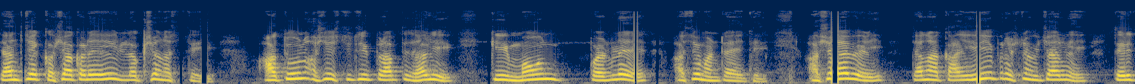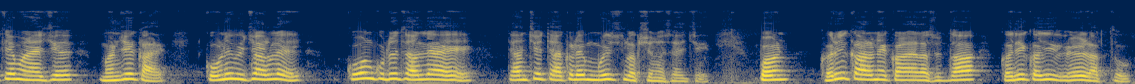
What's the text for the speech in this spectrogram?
त्यांचे कशाकडेही लक्ष नसते. आतून अशी स्थिती प्राप्त झाली की मौन पडले असे म्हणता येते. अशा वेळी त्यांना काहीही प्रश्न विचारले तरी ते म्हणायचे म्हणजे काय? कोणी विचारले कोण कुठे चालले आहे? त्यांचे त्याकडे मुळीच लक्ष नसायचे. पण खरी कारणे कळायलासुद्धा कधीकधी कधी कधी वेळ लागतो.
